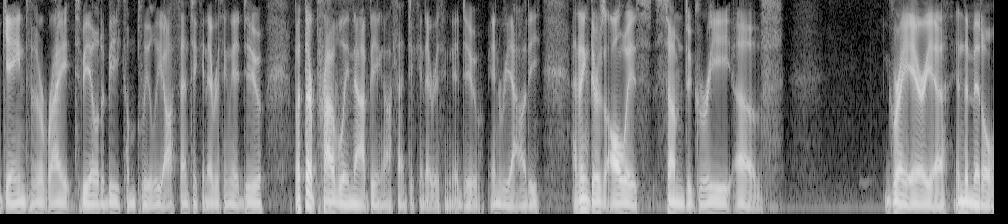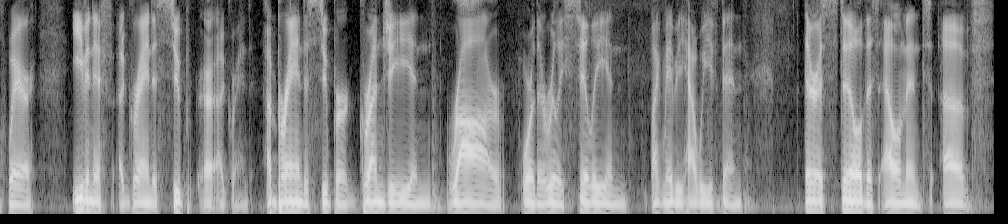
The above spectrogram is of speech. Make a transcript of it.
gained the right to be able to be completely authentic in everything they do but they're probably not being authentic in everything they do in reality. I think there's always some degree of gray area in the middle where even if a brand is super a brand a brand is super grungy and raw or or they're really silly and like maybe how we've been there is still this element of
